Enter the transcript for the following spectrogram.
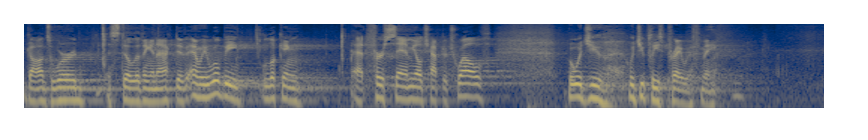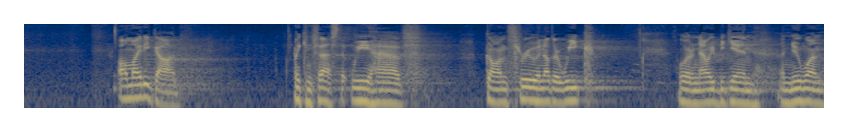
God's word is still living and active, and we will be looking at 1 Samuel chapter 12. But would you, would you please pray with me? Almighty God, we confess that we have gone through another week. Lord, and now we begin a new one.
